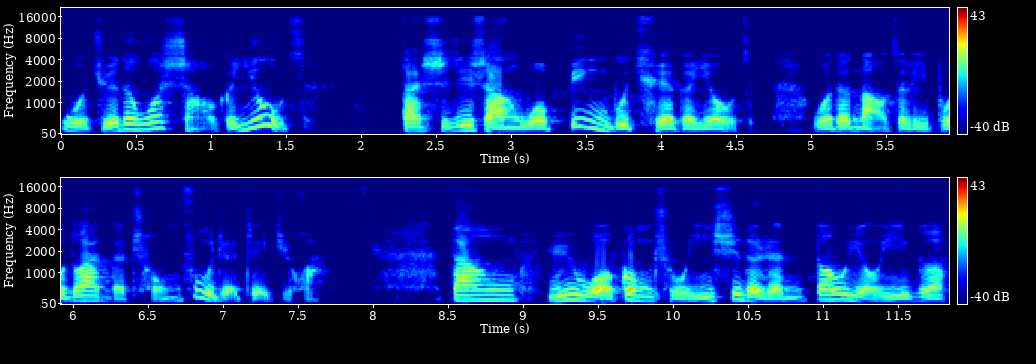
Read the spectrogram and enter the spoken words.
我觉得我少个柚子，但实际上我并不缺个柚子。我的脑子里不断的重复着这句话。当与我共处一室的人都有一个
